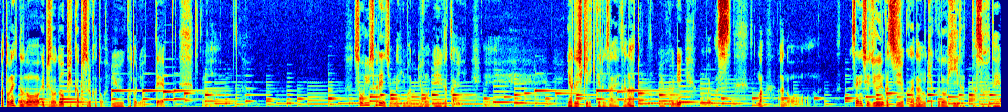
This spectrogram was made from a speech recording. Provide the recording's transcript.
あとねどのエピソードをピックアップするかということによってだからそういうチャレンジをね今の日本映画界、えー、やる時期に来てるんじゃないかなとふうに思います。まああの先週12月14日が南極の日だったそうで、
